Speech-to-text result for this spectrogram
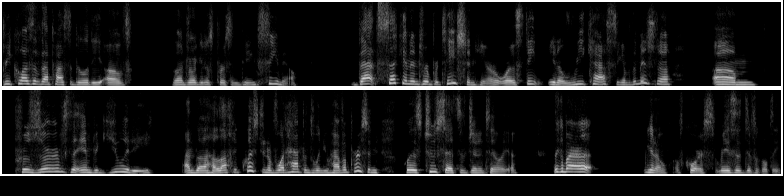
because of that possibility of the androgynous person being female. that second interpretation here, or a state, you know, recasting of the Mishnah, um, preserves the ambiguity and the halachic question of what happens when you have a person who has two sets of genitalia. The Gemara, you know, of course, raises difficulty.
